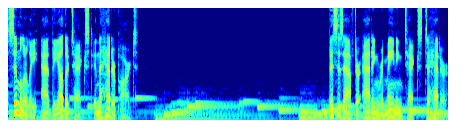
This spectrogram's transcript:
Similarly, add the other text in the header part. This is after adding remaining text to header.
